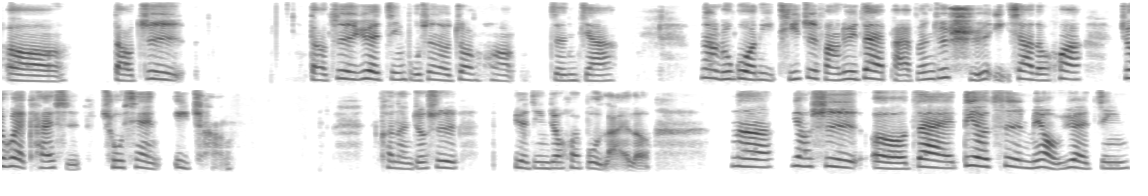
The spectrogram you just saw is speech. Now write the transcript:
呃导致导致月经不顺的状况增加。那如果你体脂肪率在百分之十以下的话，就会开始出现异常，可能就是月经就会不来了。那要是呃在第二次没有月经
